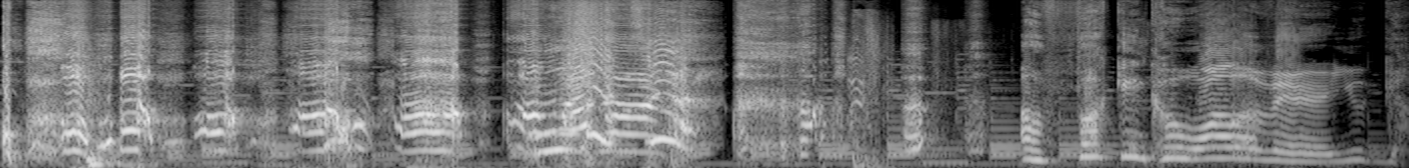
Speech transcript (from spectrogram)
Oh! Oh! A fucking koala bear! You got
